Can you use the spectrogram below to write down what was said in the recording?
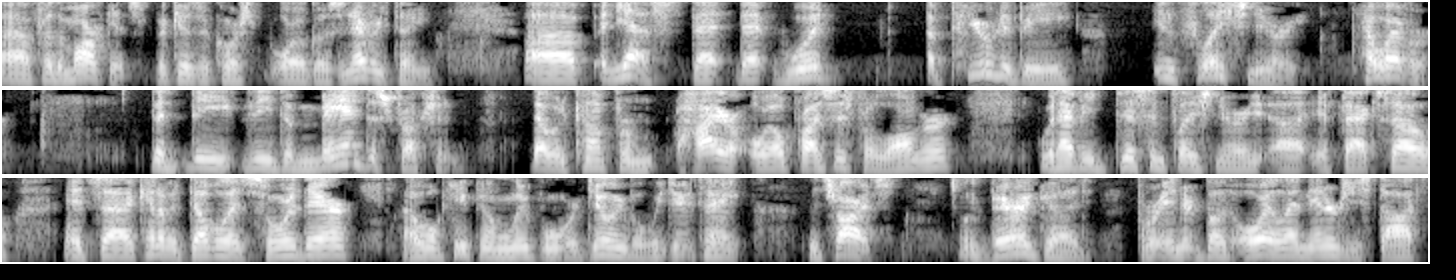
uh, for the markets because of course oil goes in everything, uh, and yes, that that would appear to be inflationary. However, the the the demand destruction that would come from higher oil prices for longer would have a disinflationary uh, effect. So it's uh, kind of a double edged sword there. Uh, we'll keep you in loop on what we're doing, but we do think the charts look very good for both oil and energy stocks.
